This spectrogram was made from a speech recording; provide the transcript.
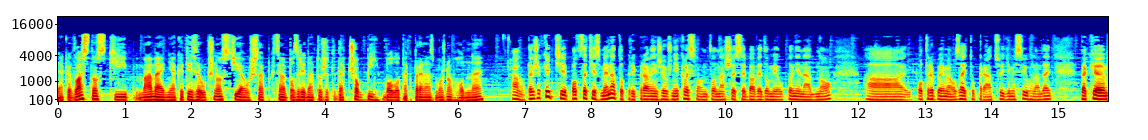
nejaké vlastnosti, máme aj nejaké tie zručnosti a už sa chceme pozrieť na to, že teda čo by bolo tak pre nás možno vhodné. Áno, takže keď v podstate sme na to pripravení, že už nekleslo to naše sebavedomie úplne na dno a potrebujeme ozaj tú prácu, ideme si ju hľadať, tak e,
